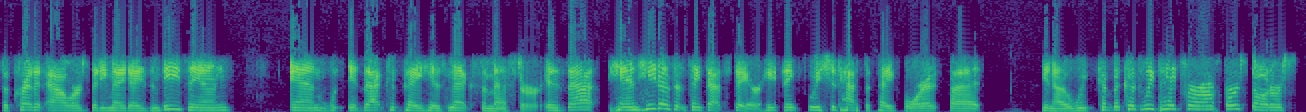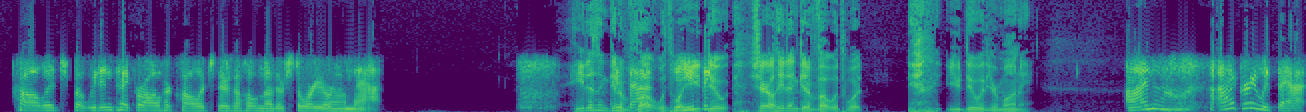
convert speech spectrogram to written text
the credit hours that he made A's and B's in, and it, that could pay his next semester. Is that? And he doesn't think that's fair. He thinks we should have to pay for it, but you know, we because we paid for our first daughter's college, but we didn't pay for all her college. There's a whole nother story around that. He doesn't get Is a that- vote with do what you you think- do, Cheryl. He doesn't get a vote with what you do with your money. I know. I agree with that.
